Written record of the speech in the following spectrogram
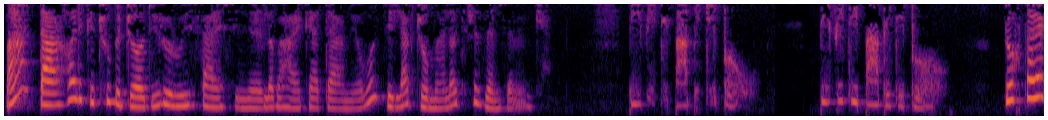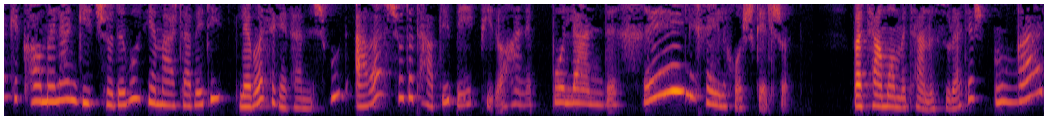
بعد در حالی که چوب جادویی رو روی سر سیندرلا به حرکت در می آورد زیر لب جملاتی رو زمزمه می‌کرد. بیبیدی بابیدی بو. بیبیدی بابیدی بو. دخترک که کاملا گیج شده بود یه مرتبه دید لباسی که تنش بود عوض شد و تبدیل به یک پیراهن بلند خیلی خیلی خوشگل شد و تمام تن و صورتش اونقدر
